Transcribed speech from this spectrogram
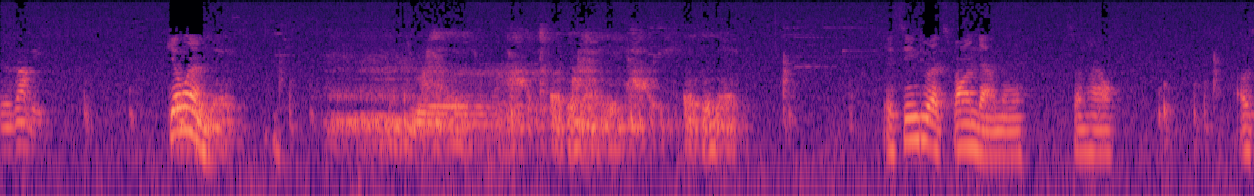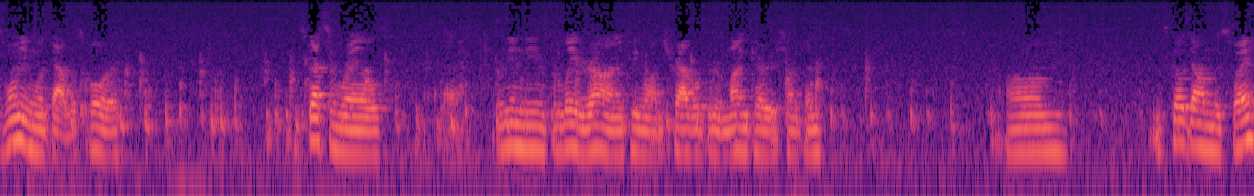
There's a Kill him. They seem to have spawned down there somehow. I was wondering what that was for. It's got some rails. We're gonna need them for later on if we want to travel through a minecart or something. Um, let's go down this way.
